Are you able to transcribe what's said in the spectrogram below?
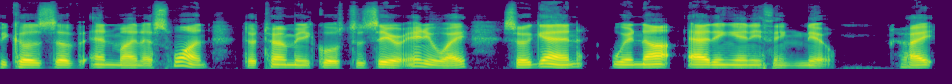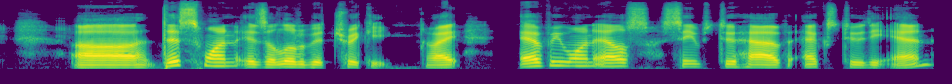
because of n minus 1 the term equals to 0 anyway so again we're not adding anything new, right? Uh, this one is a little bit tricky, right? Everyone else seems to have x to the n.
